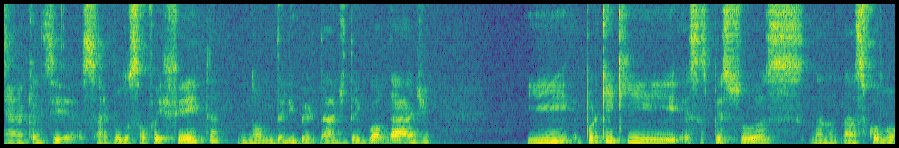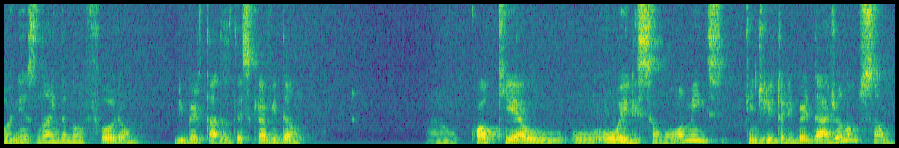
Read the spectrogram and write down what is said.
É, quer dizer, essa revolução foi feita em nome da liberdade e da igualdade. E por que, que essas pessoas na, nas colônias ainda não foram libertadas da escravidão? Qual que é o. Ou, ou eles são homens, têm direito à liberdade, ou não são.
